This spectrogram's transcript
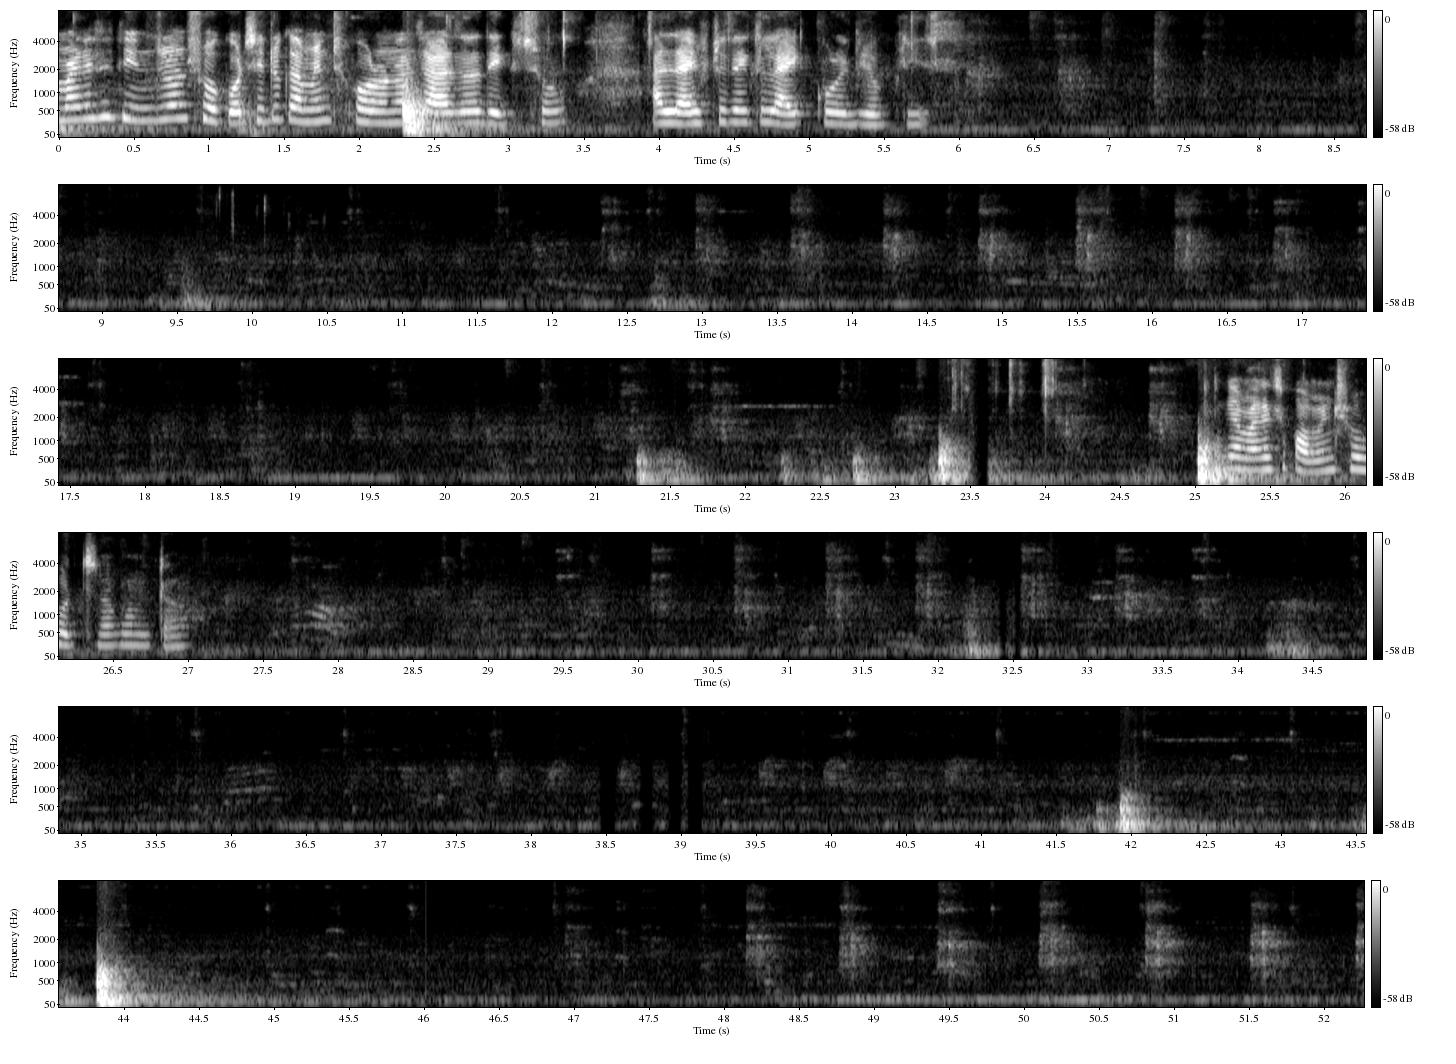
আমার কাছে তিনজন শো করছে, একটু কমেন্ট করো না যারা যারা দেখছ। আর লাইভটাতে একটা লাইক করে দিও প্লিজ আমার কাছে কমেন্ট শো হচ্ছে না, কোনটা?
